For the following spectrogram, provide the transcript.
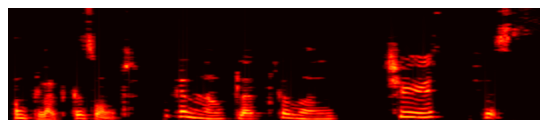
Und bleibt gesund. Genau, bleibt gesund. Tschüss. Tschüss.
